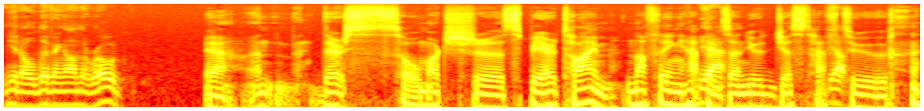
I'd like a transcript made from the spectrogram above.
you know, living on the road. Yeah, and there's so much uh, spare time. Nothing happens, Yeah. and you just have Yep. to,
